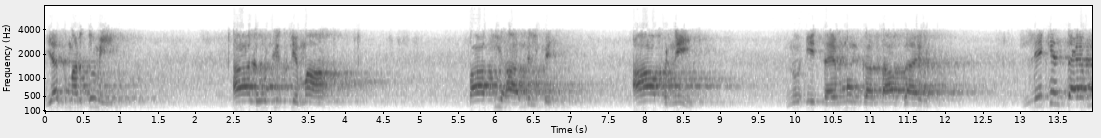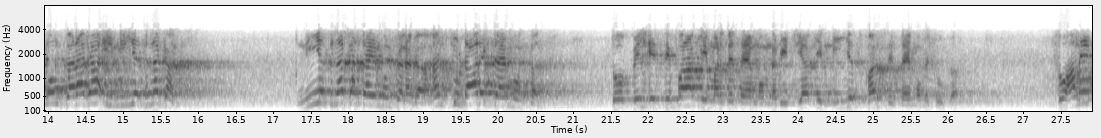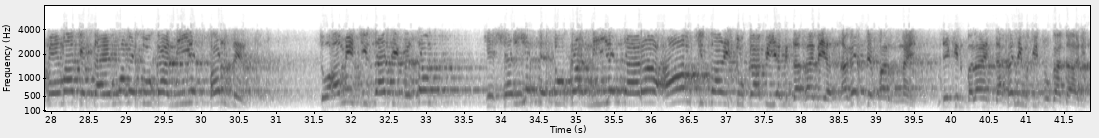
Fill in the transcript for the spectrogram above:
یک مردمی آلو جس کے ماں پاکی حاصل کی۔ آپ نے، نو ای تیمم کا صاف ظاہر۔ لیکن تیمم کرا گا، ای نیت نہ کر۔ نیت نہ کر تیمم کرا گا۔ انچو ڈائریکٹ تیمم کر۔ تو بال اتفاق ہی مرد تیمم نبی چیا کہ نیت فرض ہے تیمم میں تو تو ہمیں پیما کہ تیمم میں تو نیت فرض۔ ہے تو ہمیں چیزاں کی بسم کہ شریعت سے تو نیت دارا عام چیزاں تو کا بھی ایک دخلیت اگر سے فرض نہیں، لیکن بلائیں دخلی ہوتی تو داری۔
